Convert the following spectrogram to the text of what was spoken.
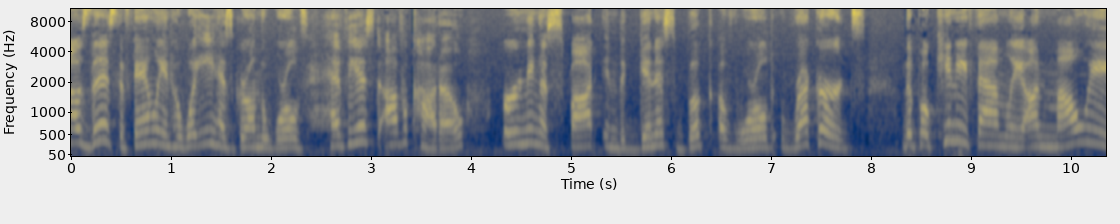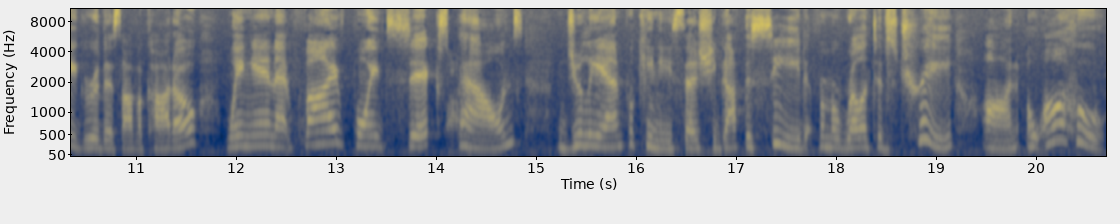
how's this? The family in Hawaii has grown the world's heaviest avocado, earning a spot in the Guinness Book of World Records. The Pokini family on Maui grew this avocado, weighing in at 5.6 pounds. Julianne Pokini says she got the seed from a relative's tree on Oahu.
